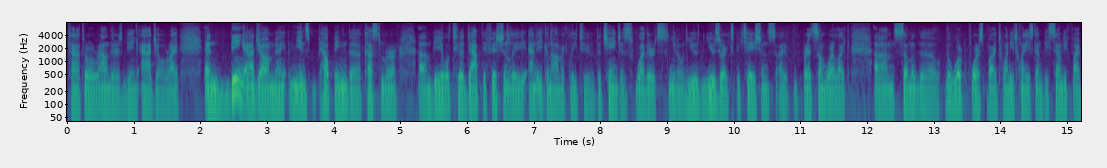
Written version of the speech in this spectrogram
kind of throw around there is being agile, right? And being agile means helping the customer um, be able to adapt efficiently and economically to the changes, whether it's you know new user expectations. I read somewhere like um, some of the the workforce by 2020 is going to be 75%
